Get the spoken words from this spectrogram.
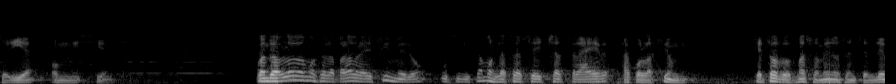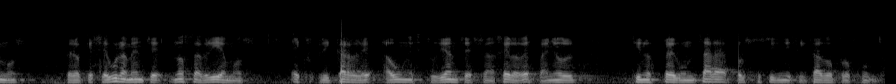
Sería omnisciente. Cuando hablábamos de la palabra efímero, utilizamos la frase hecha traer a colación, que todos más o menos entendemos, pero que seguramente no sabríamos explicarle a un estudiante extranjero de español si nos preguntara por su significado profundo.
